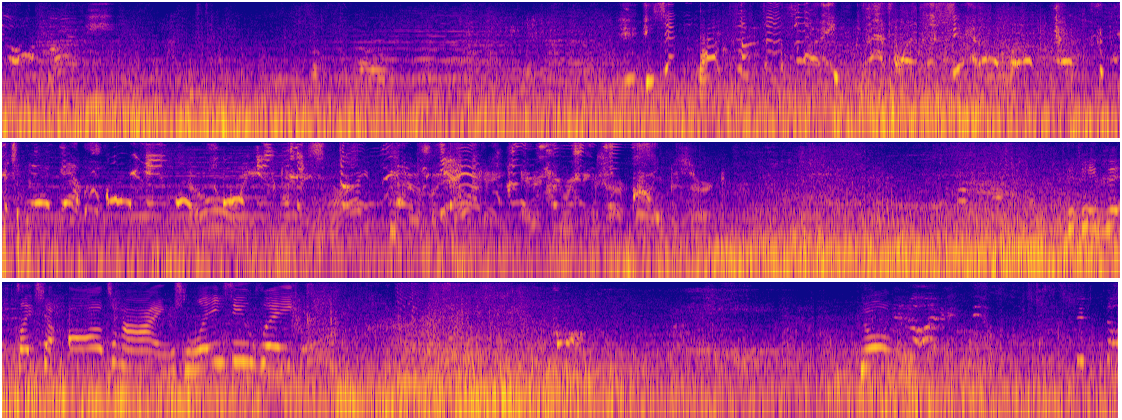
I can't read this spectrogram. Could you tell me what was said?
Oh He said I'm not sorry. That's what the shit. No, he's getting right into it. Okay, energy readings are going berserk. The but place at all times. Lazy Lake. No. It's so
